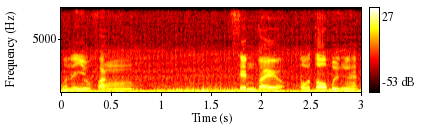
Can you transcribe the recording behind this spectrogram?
วันนี้อยู่ฝั่งเส้นไปอบตบึงนะ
